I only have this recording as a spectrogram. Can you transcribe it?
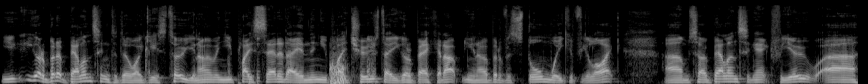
You, you got a bit of balancing to do, I guess, too. You know, I mean, you play Saturday and then you play Tuesday. You got to back it up. You know, a bit of a storm week, if you like. Um, so, balancing act for you. Uh,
